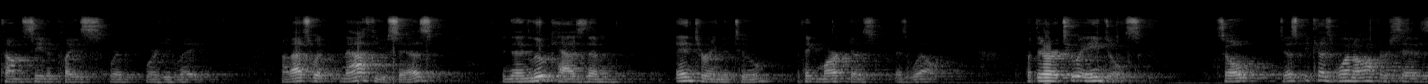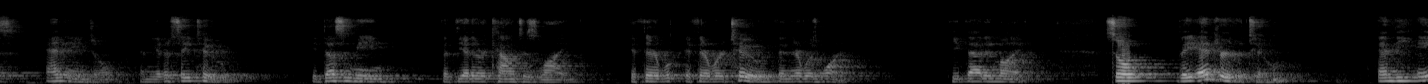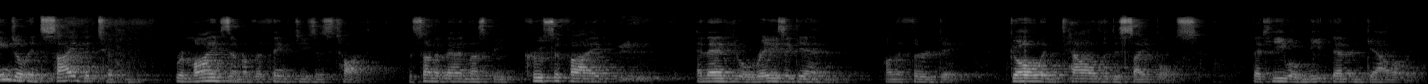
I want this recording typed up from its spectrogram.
Come see the place where, where He lay. Now that's what Matthew says. And then Luke has them entering the tomb. I think Mark does as well. But there are two angels. So just because one author says an angel and the other say two, it doesn't mean that the other account is lying. If there were, if there were two, then there was one. Keep that in mind. So they enter the tomb, and the angel inside the tomb reminds them of the things Jesus taught. The Son of Man must be crucified, and then he will raise again on the third day. Go and tell the disciples that he will meet them in Galilee.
